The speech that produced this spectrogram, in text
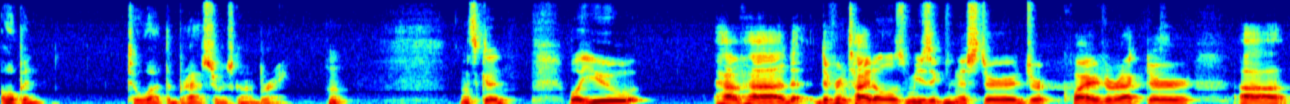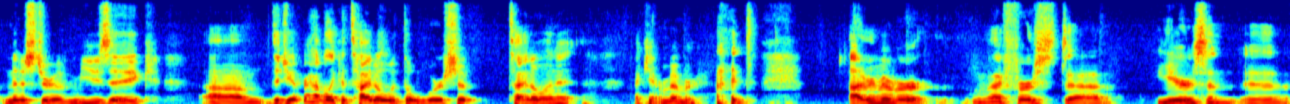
open to what the pastor was going to bring hmm. that's good well you have had different titles music minister choir director uh, minister of music um, did you ever have like a title with the worship title in it? I can't remember. I remember my first uh, years and uh,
